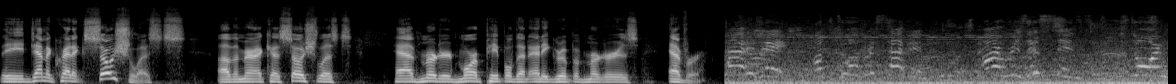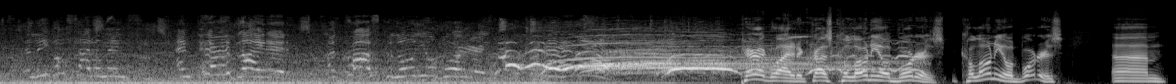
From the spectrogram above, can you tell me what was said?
the Democratic Socialists of America, socialists, have murdered more people than any group of murderers ever. Paraglided across colonial borders. Colonial borders. Um,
